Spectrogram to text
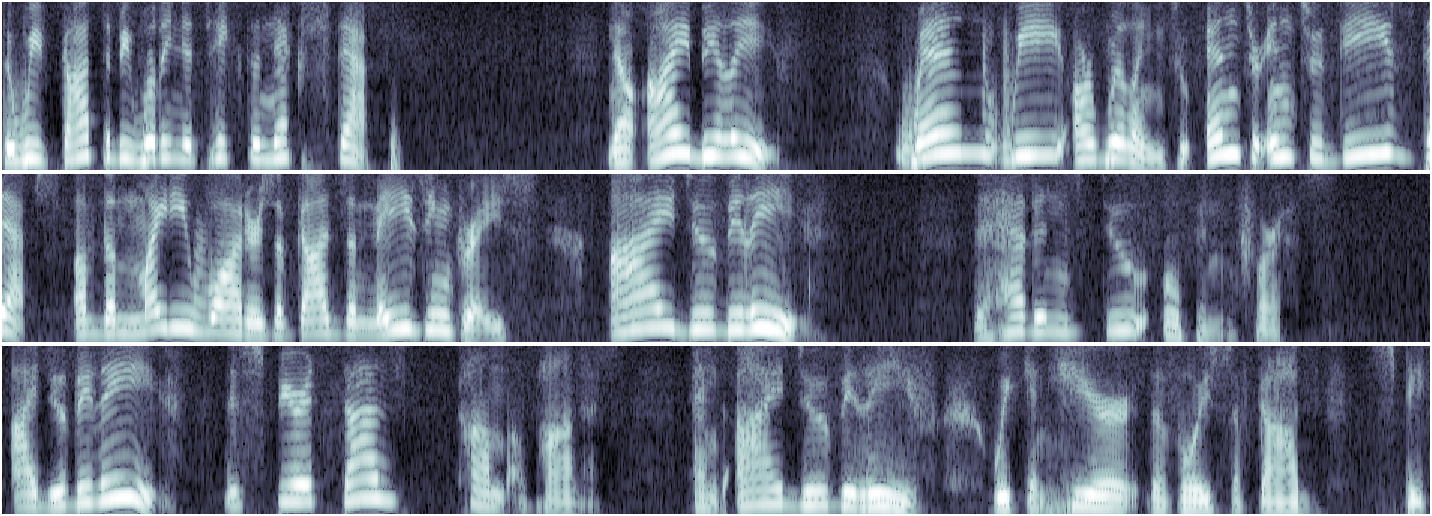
That we've got to be willing to take the next step. Now, I believe when we are willing to enter into these depths of the mighty waters of God's amazing grace, I do believe the heavens do open for us. I do believe the Spirit does come upon us. And I do believe we can hear the voice of God speak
